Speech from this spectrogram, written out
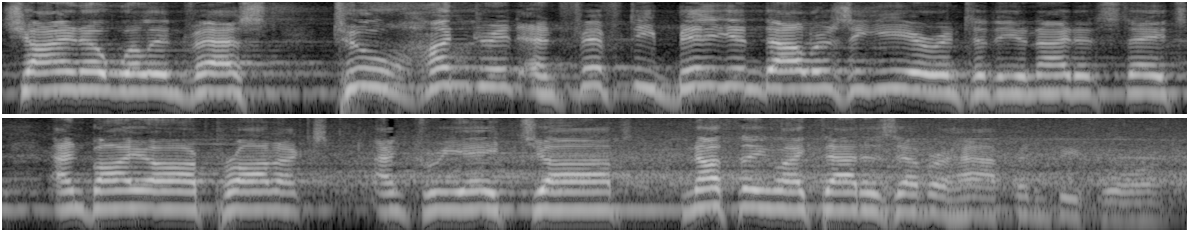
China will invest $250 billion a year into the United States and buy our products and create jobs. Nothing like that has ever happened before.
